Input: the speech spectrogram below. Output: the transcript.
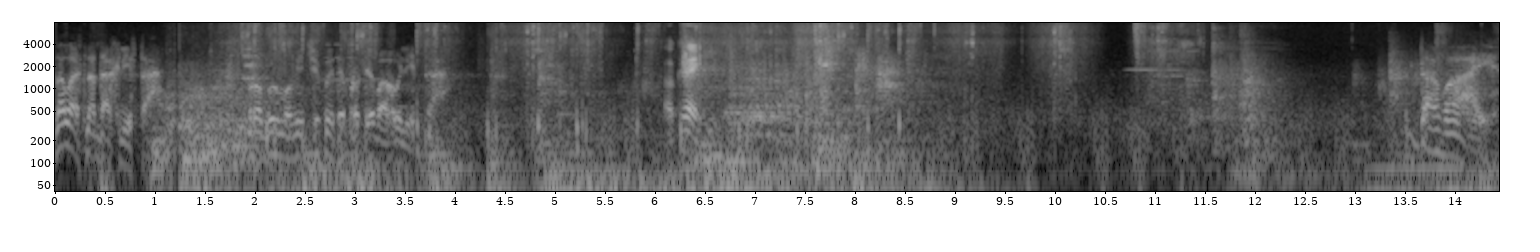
залазь на дах ліфта. Спробуємо відчепити противагу ліфта. Окей. Давай!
